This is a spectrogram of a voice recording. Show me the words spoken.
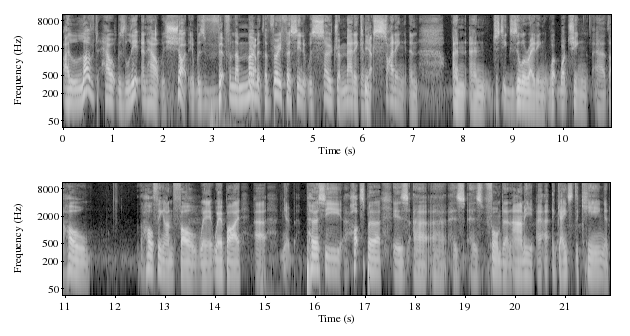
I loved how it was lit and how it was shot. It was v- from the moment, the very first scene, it was so dramatic and Yeah. exciting and and and just exhilarating. What watching uh, the whole the whole thing unfold, where whereby uh, you know. Percy Hotspur is uh, uh, has has formed an army uh, against the king, and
